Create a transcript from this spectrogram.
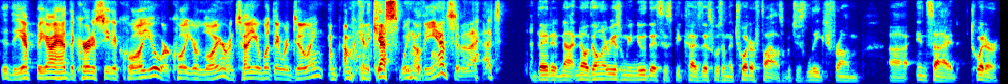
Did the FBI have the courtesy to call you or call your lawyer and tell you what they were doing? I'm, I'm going to guess we know the answer to that. They did not. No, the only reason we knew this is because this was in the Twitter files, which is leaked from uh, inside Twitter.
